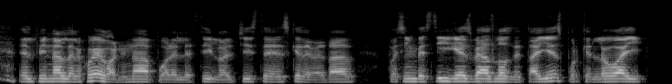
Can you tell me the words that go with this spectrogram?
el final del juego ni nada por el estilo. El chiste es que de verdad pues investigues, veas los detalles, porque luego hay,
